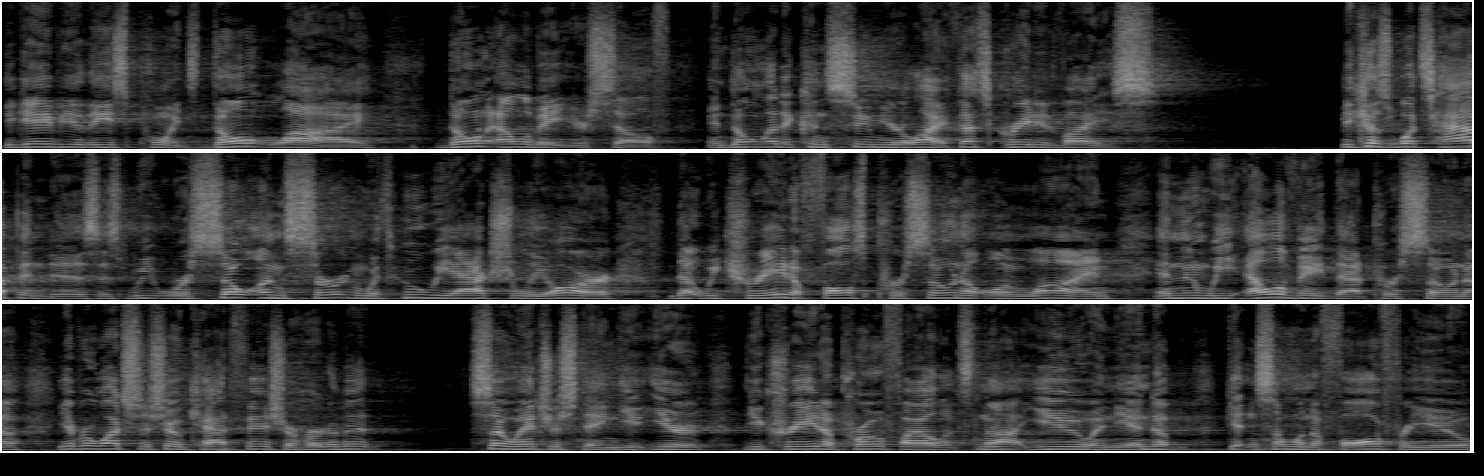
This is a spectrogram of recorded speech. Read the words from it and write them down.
He gave you these points don't lie, don't elevate yourself, and don't let it consume your life. That's great advice. Because what's happened is, is we, we're so uncertain with who we actually are that we create a false persona online and then we elevate that persona. You ever watched the show Catfish or heard of it? So interesting. You, you you create a profile that's not you and you end up getting someone to fall for you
